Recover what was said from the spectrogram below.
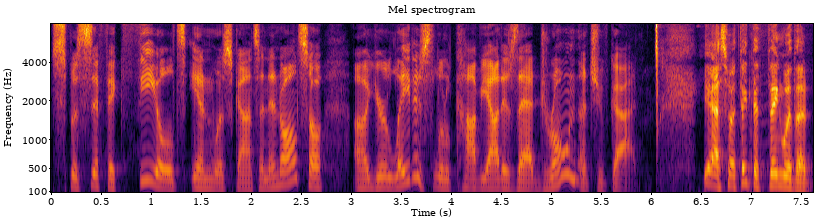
specific fields in Wisconsin. And also, uh, your latest little caveat is that drone that you've got. Yeah, so I think the thing with the,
